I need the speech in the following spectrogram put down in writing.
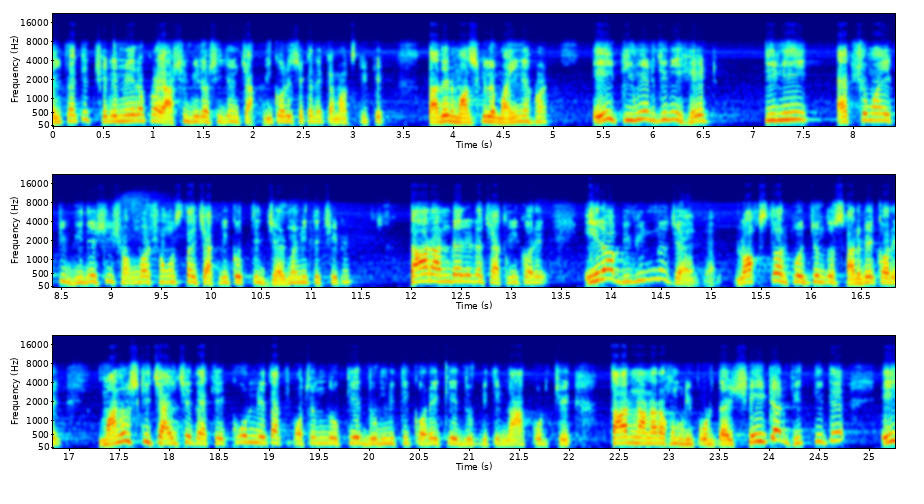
আইপ্যাকের ছেলে মেয়েরা প্রায় আশি, বিরাশি জন চাকরি করে সেখানে ক্যামাক স্ট্রিটে। তাদের মাস গেলে মাইনে হয়। এই টিমের যিনি হেড, তিনি একসময় একটি বিদেশি সংবাদ সংস্থায় চাকরি করতে জার্মানিতে ছিলেন। তার আন্ডার এরা চাকরি করে। এরা বিভিন্ন জায়গায় ব্লক স্তর পর্যন্ত সার্ভে করে। মানুষ কি চাইছে দেখে, কোন নেতা পছন্দ, কে দুর্নীতি করে, কে দুর্নীতি না করছে, তার নানা রকম রিপোর্ট দেয়। সেইটার ভিত্তিতে এই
